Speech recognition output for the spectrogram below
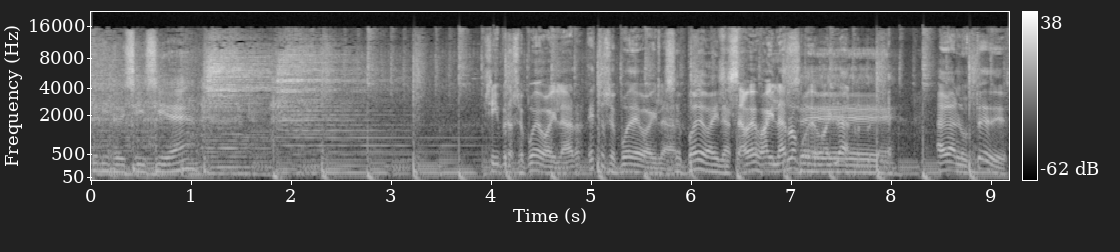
Qué lindo DCC, ¿eh? Sí, pero se puede bailar. Esto se puede bailar. Se puede bailar. Si sabes bailarlo, puedes bailar. Háganlo ustedes.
